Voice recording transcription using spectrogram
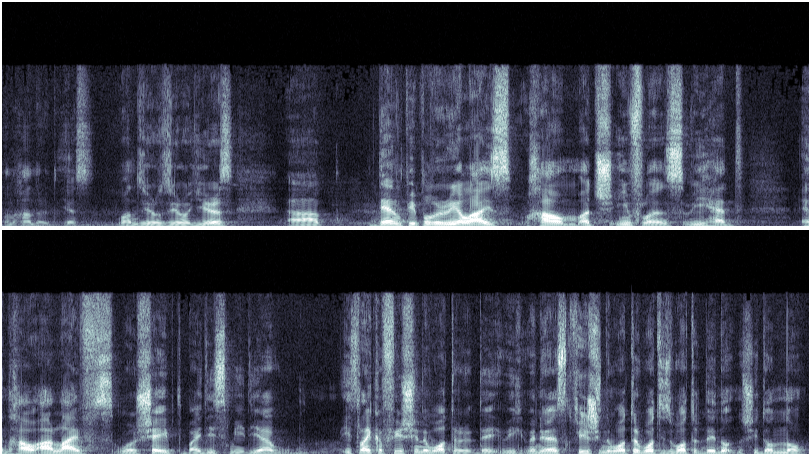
100, yes, 100 years, uh, then people will realize how much influence we had and how our lives were shaped by this media. It's like a fish in the water. They, we, when you ask fish in the water, what is water? They don't, she don't know.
